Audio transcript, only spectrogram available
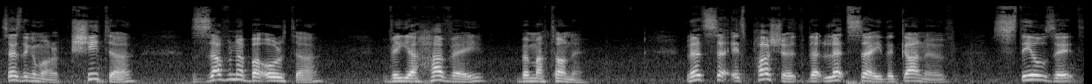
says the Gemara, Pshita zavna ba'olta v'yahave b'matone. Let's say it's pashut that let's say the Ganav steals it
